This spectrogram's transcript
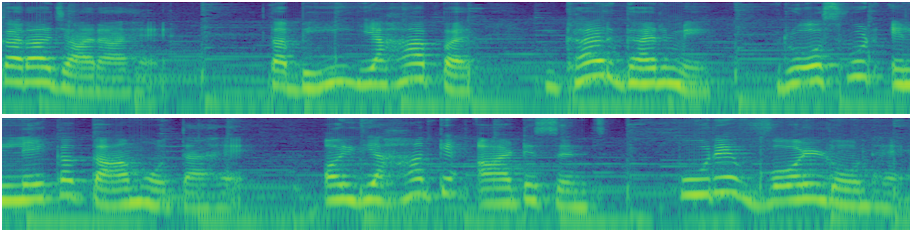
करा जा रहा है। तभी यहाँ पर घर घर में रोसवुड इनले का काम होता है और यहाँ के आर्टिसंस पूरे वर्ल्ड ओन है,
